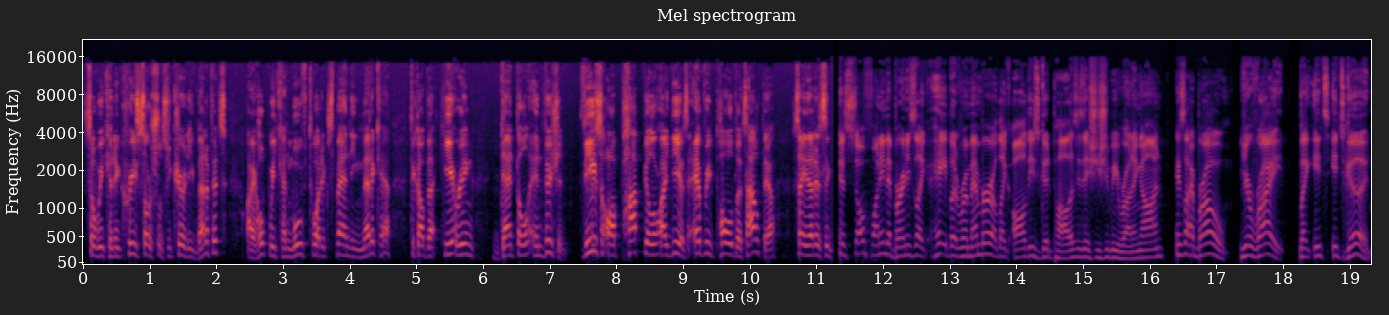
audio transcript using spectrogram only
so we can increase Social Security benefits. I hope we can move toward expanding Medicare to cover hearing, dental, and vision. These are popular ideas. Every poll that's out there say that it's. It's so funny that Bernie's like, hey, but remember, like all these good policies that she should be running on. It's like, bro, you're right. Like it's it's good.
